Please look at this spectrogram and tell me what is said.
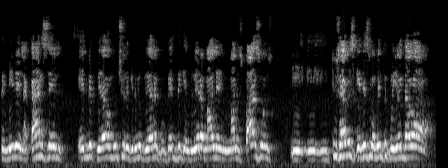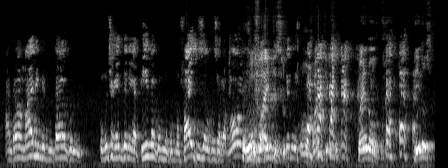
termine en la cárcel. Él me cuidaba mucho de que no me cuidara con gente que anduviera mal en malos pasos. Y, tú sabes que en ese momento pues yo andaba, andaba mal y me juntaba con, con mucha gente negativa, como, como Faites o José Ramón. Como Faites, como Faites. bueno, dinos,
